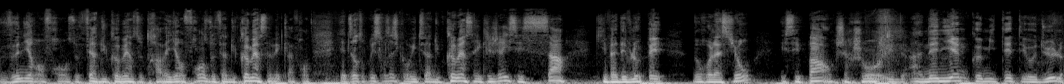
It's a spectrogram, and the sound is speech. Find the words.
venir en France, de faire du commerce, de travailler en France, de faire du commerce avec la France. Il y a des entreprises françaises qui ont envie de faire du commerce avec l'Algérie. C'est ça qui va développer nos relations. Et c'est pas en cherchant une- un énième comité théodule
